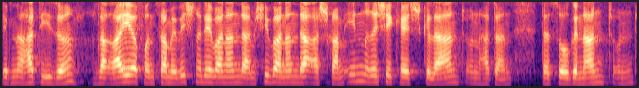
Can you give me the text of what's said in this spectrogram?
Eben er hat diese Reihe von Same Vishnadevananda im Shivananda Ashram in Rishikesh gelernt und hat dann das so genannt. Und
